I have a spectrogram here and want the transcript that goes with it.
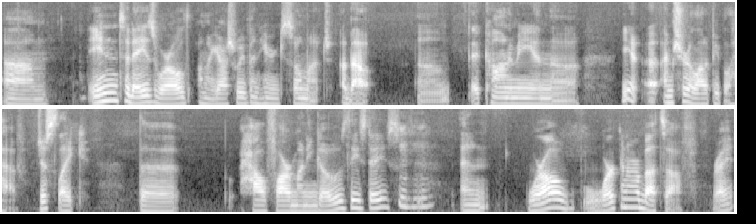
um, in today's world, oh my gosh, we've been hearing so much about um, the economy and the, you know, uh, I'm sure a lot of people have just like the how far money goes these days, Mm-hmm. and we're all working our butts off, right?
